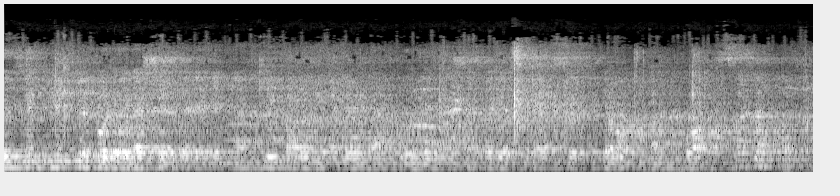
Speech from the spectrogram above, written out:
08. Deuxième minute pour le lâcher de l'équipe marqué par le numéro 22 de la Chambre d'Espèce dans 23 53. Deux minutes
